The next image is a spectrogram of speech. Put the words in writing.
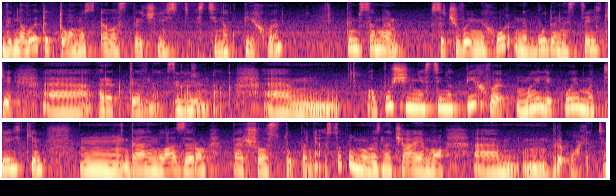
відновити тонус, еластичність стінок піхви. Тим самим сечовий міхур не буде настільки е, реактивний, скажімо так. Ем, опущення стінок піхви ми лікуємо тільки даним лазером першого ступеня. Ступень ми визначаємо ем, при огляді.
